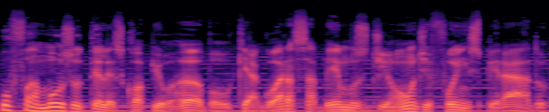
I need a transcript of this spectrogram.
O famoso telescópio Hubble, que agora sabemos de onde foi inspirado,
